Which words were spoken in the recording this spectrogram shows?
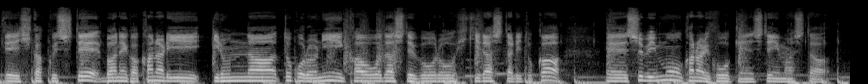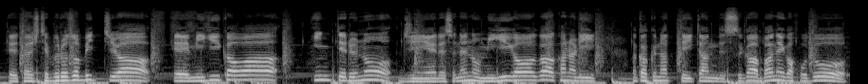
えー比較してバネがかなりいろんなところに顔を出してボールを引き出したりとか、えー守備もかなり貢献していました。えー対してブロゾビッチは、えー右側、インテルの陣営ですね、の右側がかなり赤くなっていたんですが、バネガほど、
